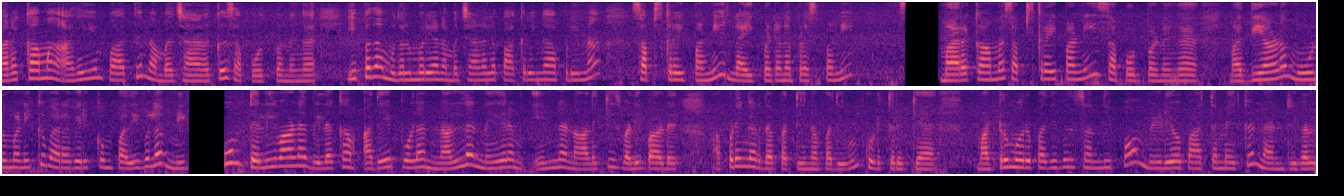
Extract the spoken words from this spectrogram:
மறக்காமல் அதையும் பார்த்து நம்ம சேனலுக்கு சப்போர்ட் பண்ணுங்கள் இப்போ தான் முதல் முறையாக நம்ம சேனலை பார்க்குறீங்க அப்படின்னா சப்ஸ்கிரைப் பண்ணி லைக் பட்டனை ப்ரெஸ் பண்ணி மறக்காமல் சப்ஸ்கிரைப் பண்ணி சப்போர்ட் பண்ணுங்கள் மத்தியானம் மூணு மணிக்கு வரவிருக்கும் பதிவில் மிக மிகவும் தெளிவான விளக்கம். அதே போல் நல்ல நேரம் என்ன நாளைக்கு வழிபாடு அப்படிங்கிறத பற்றின பதிவும் கொடுத்துருக்கேன். மற்றும் ஒரு பதிவில் சந்திப்போம். வீடியோ பார்த்தமைக்கு நன்றிகள்.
